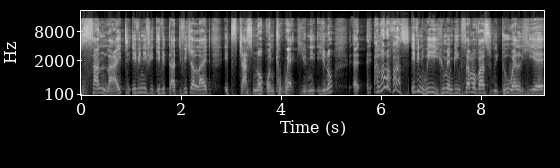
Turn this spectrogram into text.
sunlight even if you give it artificial light it's just not going to work you need you know a, a, lot of us even we human beings some of us we do well here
